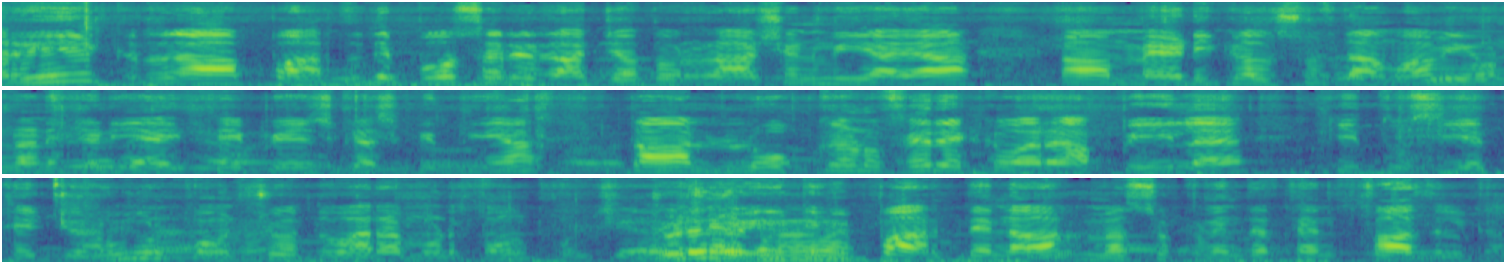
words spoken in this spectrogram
ਹਰੇਕ ਭਾਰਤ ਦੇ ਬਹੁਤ ਸਾਰੇ ਰਾਜਾਂ ਤੋਂ ਰਾਸ਼ਨ ਵੀ ਆਇਆ ਮੈਡੀਕਲ ਸੁਵਿਧਾਵਾਂ ਵੀ ਉਹਨਾਂ ਨੇ ਜਿਹੜੀਆਂ ਇੱਥੇ ਪੇਸ਼ਕਸ਼ ਕੀਤੀਆਂ। ਤਾਂ ਲੋਕਾਂ ਨੂੰ ਫਿਰ ਇੱਕ ਵਾਰ ਅਪੀਲ ਹੈ ਕਿ ਤੁਸੀਂ ਇੱਥੇ ਜ਼ਰੂਰ ਪਹੁੰਚੋ ਦੁਬਾਰਾ ਮੁੜ ਤੋਂ ਜੁੜੇ ਰਹੋ। ਈਟੀਵੀ ਭਾਰਤ ਦੇ ਨਾਲ ਮੈਂ ਸੁਖਵਿੰਦਰ ਸਿੰਘ ਫਾਜ਼ਿਲਕਾ।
